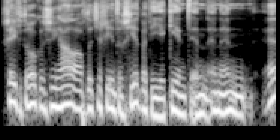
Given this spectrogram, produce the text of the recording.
Geef je er ook een signaal af dat je geïnteresseerd bent in je kind. En, en, en hè,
